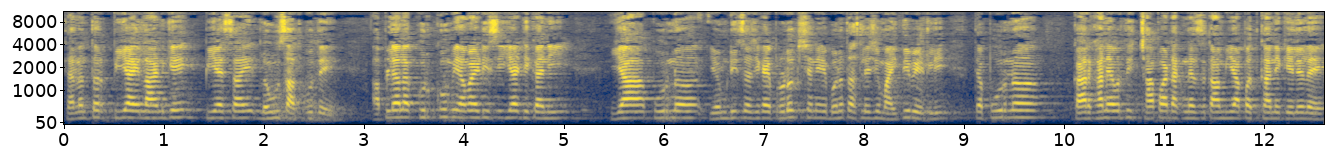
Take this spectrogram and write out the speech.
त्यानंतर P I Landge P S I Lahu Satpute. आपल्याला कुरकुम एमआयडीसी या ठिकाणी या पूर्ण एमडीचं जे काही प्रोडक्शन आहे बनत असल्याची माहिती भेटली. त्या पूर्ण कारखान्यावरती छापा टाकण्याचं काम या पथकाने केलेलं आहे.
